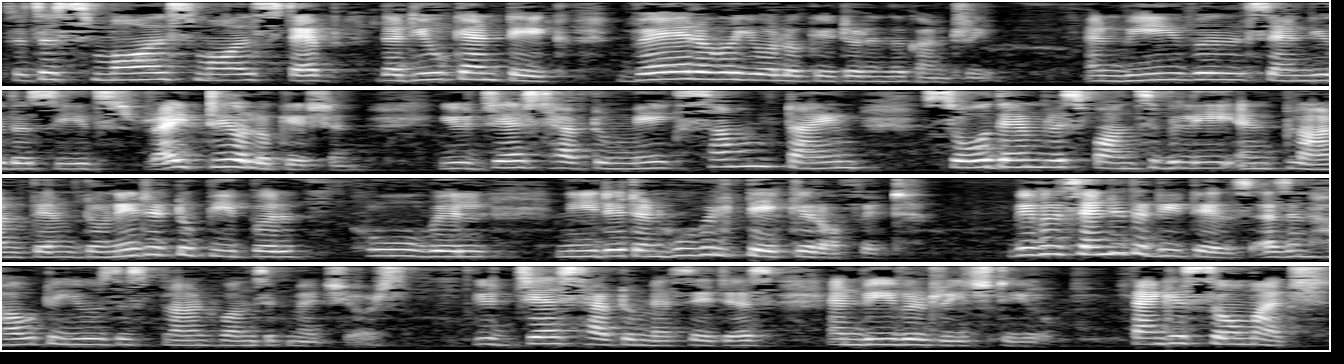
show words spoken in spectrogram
So it's a small, small step that you can take wherever you are located in the country and we will send you the seeds right to your location. You just have to make some time, sow them responsibly and plant them, donate it to people who will need it and who will take care of it. We will send you the details as in how to use this plant once it matures. You just have to message us and we will reach to you. Thank you so much.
